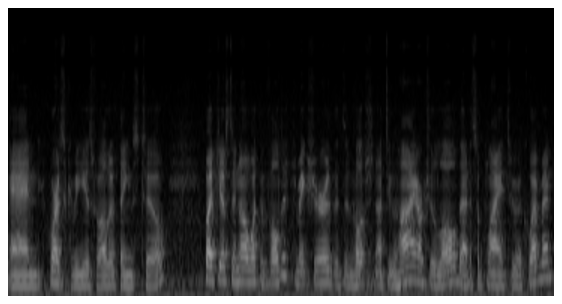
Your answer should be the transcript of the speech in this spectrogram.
and of course it could be used for other things too. But just to know what the voltage to make sure that the voltage is not too high or too low that it's applied through equipment.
